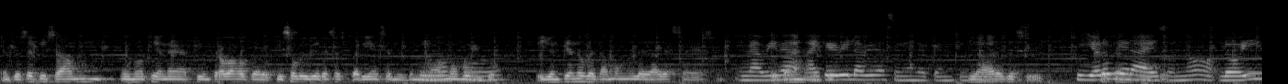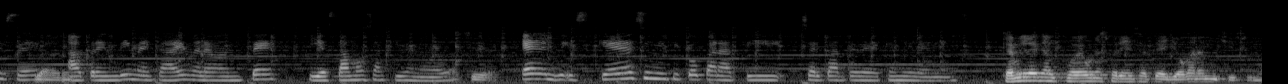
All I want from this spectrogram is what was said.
Entonces quizá uno tiene aquí un trabajo que quiso vivir esa experiencia en determinado momento. Y yo entiendo que estamos en la edad de hacer eso. En la vida hay que vivir la vida sin arrepentimiento. Claro que sí. Si yo lo hubiera hecho, no, lo hice, aprendí, me caí, me levanté y estamos aquí de nuevo. Así es. Elvis, ¿qué significó para ti ser parte de ¿Qué Millennials? Que Millennials fue una experiencia que yo gané muchísimo,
